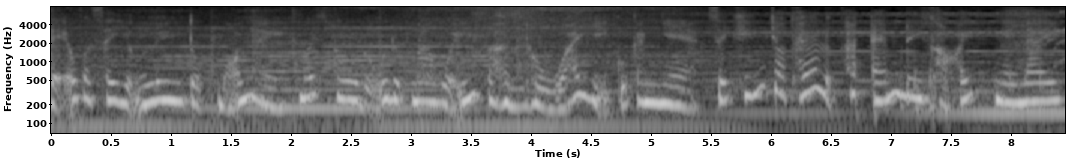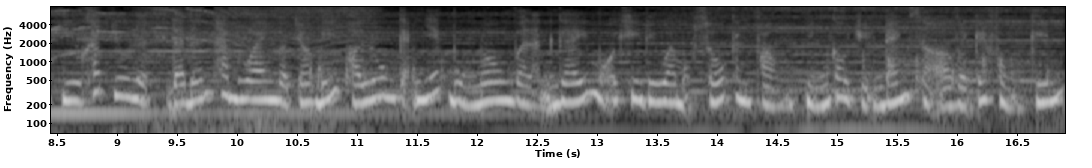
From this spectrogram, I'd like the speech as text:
đẽo và xây dựng liên tục mỗi ngày mới xua đuổi được ma quỷ và hình thù quái dị của căn nhà sẽ khiến cho thế lực hắc ám đi khỏi. Ngày nay, nhiều khách du lịch đã đến tham quan và cho biết họ luôn cảm giác buồn nôn và lạnh gáy mỗi khi đi qua một số căn phòng. Những câu chuyện đáng sợ về các phòng kín,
